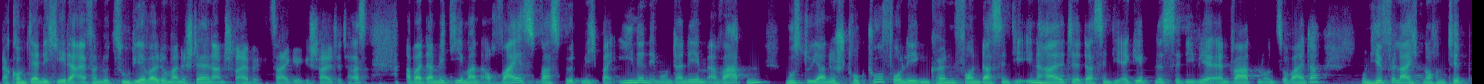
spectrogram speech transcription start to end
Da kommt ja nicht jeder einfach nur zu dir, weil du mal eine Stellenanzeige geschaltet hast. Aber damit jemand auch weiß, was wird mich bei Ihnen im Unternehmen erwarten, musst du ja eine Struktur vorlegen können von das sind die Inhalte, das sind die Ergebnisse, die wir erwarten und so weiter. Und hier vielleicht noch ein Tipp.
